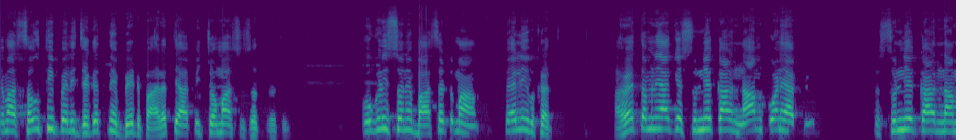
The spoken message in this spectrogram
તેમાં સૌથી પહેલી જગતને ભેટ ભારતે આપી ચોમાસુ સત્રથી. ઓગણીસો ને બાસઠમાં પહેલી વખત, હવે તમને આ કે શૂન્યકાળ નામ કોણે આપ્યું? તો શૂન્યકાળ નામ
